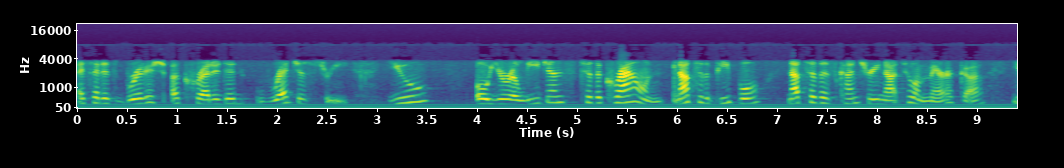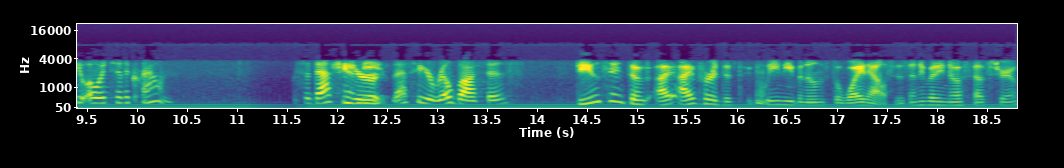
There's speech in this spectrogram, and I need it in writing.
I said it's British accredited registry. You owe your allegiance to the crown, not to the people, not to this country, not to America. You owe it to the crown. So that's who your Tammy- that's who your real boss is. Do you think the? I, I've heard that the hmm. Queen even owns the White House. Does anybody know if that's true?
